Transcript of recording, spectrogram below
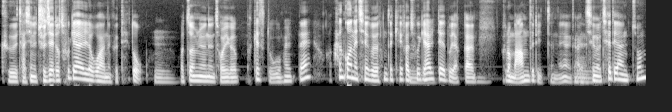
그 자신의 주제를 소개하려고 하는 그 태도 음. 어쩌면은 저희가 팟캐스트 녹음할 때 한 권의 책을 선택해가지고 음. 소개할 때도 약간 그런 마음들이 있잖아요. 그러니까 네. 이 책을 최대한 좀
